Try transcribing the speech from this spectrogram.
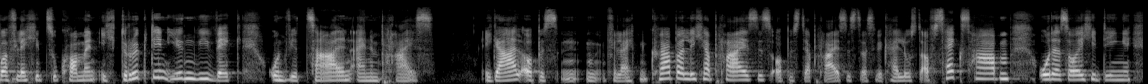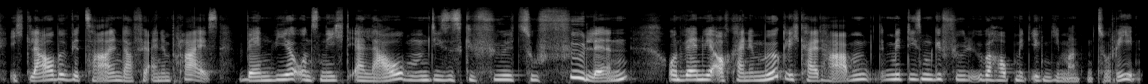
Oberfläche zu kommen. Ich drücke den irgendwie weg und wir zahlen einen Preis. Egal, ob es vielleicht ein körperlicher Preis ist, ob es der Preis ist, dass wir keine Lust auf Sex haben oder solche Dinge. Ich glaube, wir zahlen dafür einen Preis, wenn wir uns nicht erlauben, dieses Gefühl zu fühlen und wenn wir auch keine Möglichkeit haben, mit diesem Gefühl überhaupt mit irgendjemandem zu reden.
